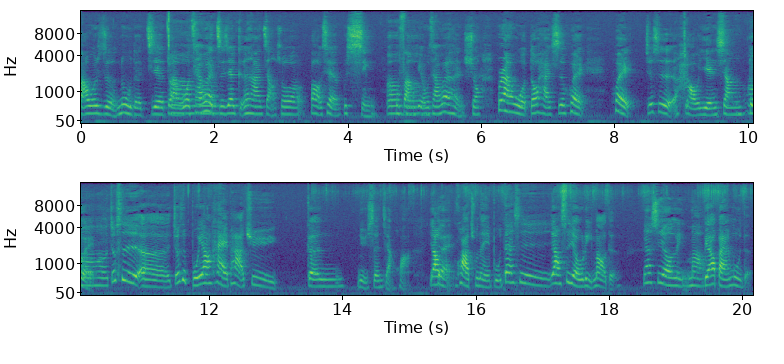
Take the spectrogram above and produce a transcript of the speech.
把我惹怒的阶段，uh. 我才会直接跟他讲说抱歉，不行，不方便，uh. 我才会很凶，不然我都还是会会就是好言相对，uh. 就是呃，就是不要害怕去跟女生讲话，要跨出那一步，但是要是有礼貌的，要是有礼貌，不要白目的，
